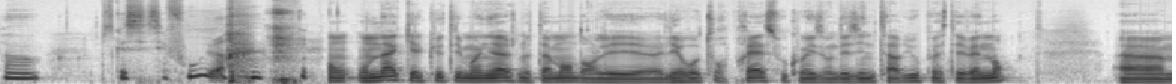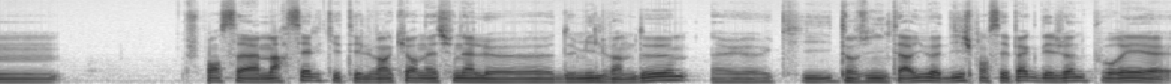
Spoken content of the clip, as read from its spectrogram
parce que c'est fou. On, a quelques témoignages, notamment dans les, euh, les retours presse ou quand ils ont des interviews post-événement. Euh, je pense à Marcel, qui était le vainqueur national euh, 2022, euh, qui, dans une interview, a dit Je pensais pas que des jeunes pourraient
